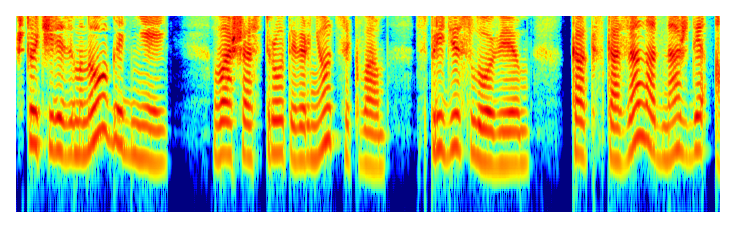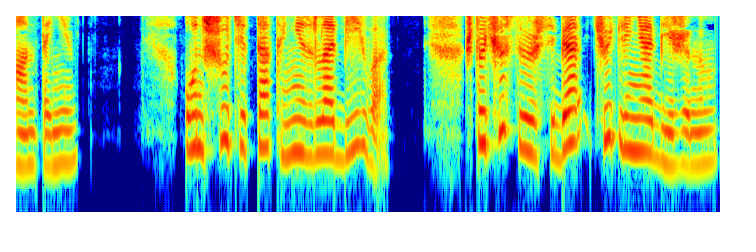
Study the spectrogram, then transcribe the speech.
что через много дней ваша острота вернется к вам с предисловием, как сказал однажды Антони. Он шутит так незлобиво, что чувствуешь себя чуть ли не обиженным,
